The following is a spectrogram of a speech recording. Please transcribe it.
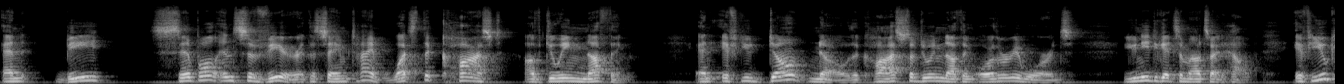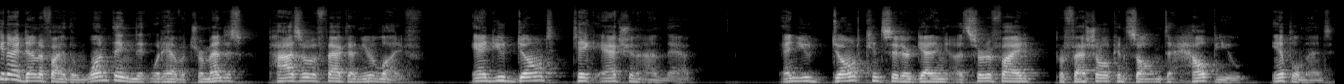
And be simple and severe at the same time. What's the cost of doing nothing? And if you don't know the costs of doing nothing or the rewards, you need to get some outside help. If you can identify the one thing that would have a tremendous positive effect on your life, and you don't take action on that, and you don't consider getting a certified professional consultant to help you implement,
